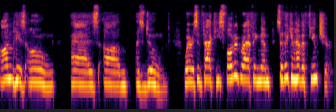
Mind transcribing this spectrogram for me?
on his own as um, as doomed whereas in fact he's photographing them so they can have a future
